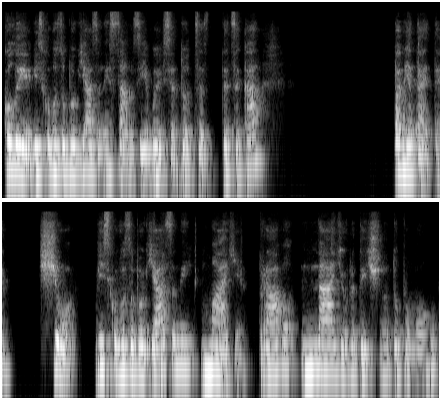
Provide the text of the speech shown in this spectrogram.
коли військовозобов'язаний сам з'явився до ТЦК, пам'ятайте, що військовозобов'язаний має право на юридичну допомогу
